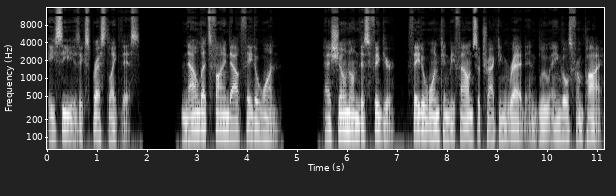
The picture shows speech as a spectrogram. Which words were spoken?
AC is expressed like this. Now let's find out theta 1. As shown on this figure, theta 1 can be found subtracting red and blue angles from pi.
